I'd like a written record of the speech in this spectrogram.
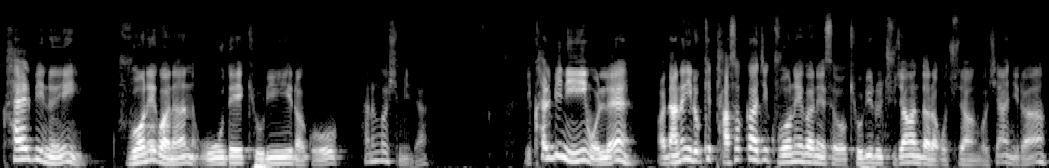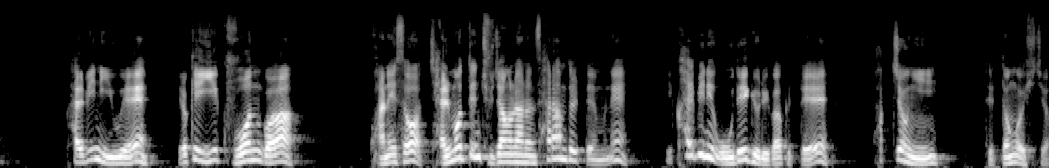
칼빈의 구원에 관한 5대 교리라고 하는 것입니다. 이 칼빈이 원래 아, 나는 이렇게 다섯 가지 구원에 관해서 교리를 주장한다라고 주장한 것이 아니라 칼빈 이후에 이렇게 이 구원과 관해서 잘못된 주장을 하는 사람들 때문에 이 칼빈의 5대 교리가 그때 확정이 됐던 것이죠.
